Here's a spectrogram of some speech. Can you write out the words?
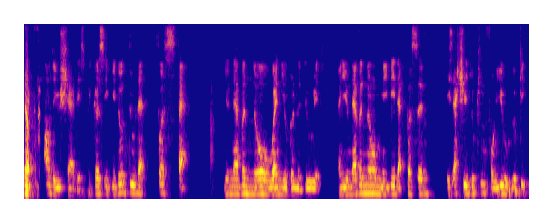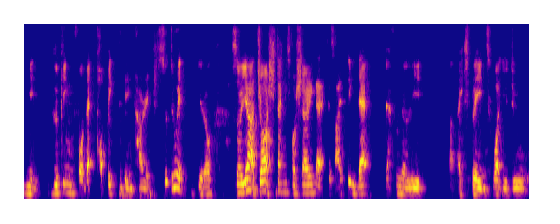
Yep. like, how do you share this? Because if you don't do that first step, you never know when you're going to do it, and you never know maybe that person is actually looking for you, looking me, looking for that topic to be encouraged. So do it, you know. So yeah, Josh, thanks for sharing that because I think that definitely uh, explains what you do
